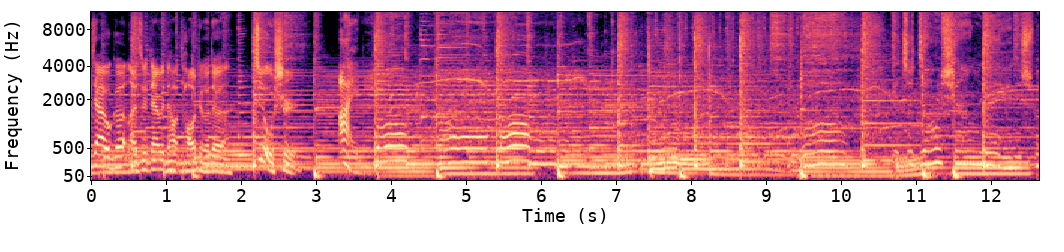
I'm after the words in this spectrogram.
加油歌，来自 David 陶喆的《就是爱你》。我一直都想对你说，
